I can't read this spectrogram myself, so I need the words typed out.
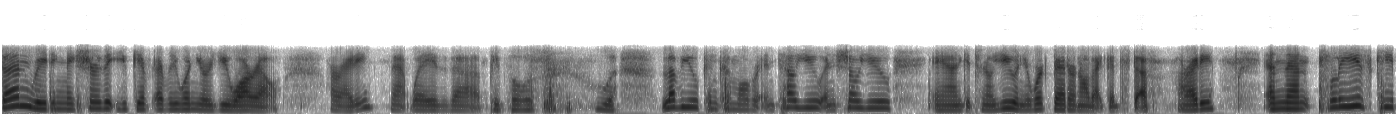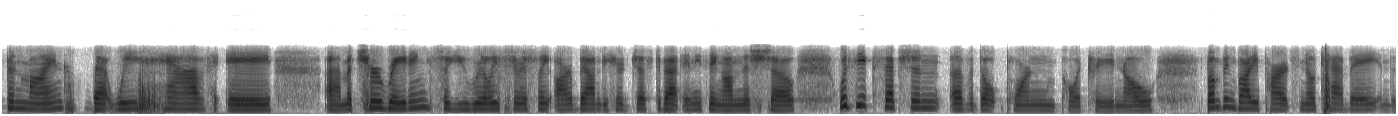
done reading, make sure that you give everyone your URL. Alrighty, that way the people who love you can come over and tell you and show you and get to know you and your work better and all that good stuff. Alrighty, and then please keep in mind that we have a uh, mature rating, so you really seriously are bound to hear just about anything on this show, with the exception of adult porn poetry. No bumping body parts, no tab A into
